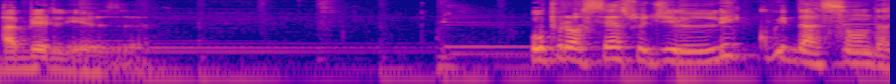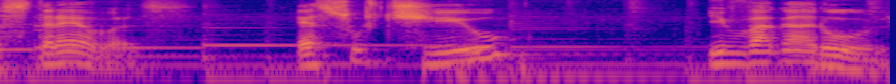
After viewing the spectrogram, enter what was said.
a beleza. O processo de liquidação das trevas é sutil e vagaroso.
